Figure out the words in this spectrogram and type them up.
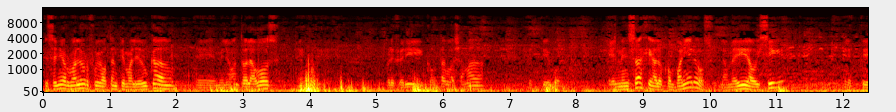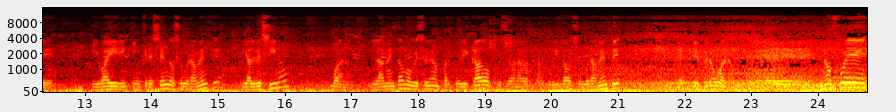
El señor Valor fue bastante mal educado, eh, me levantó la voz, este, preferí cortar la llamada. el mensaje a los compañeros, la medida hoy sigue y va a ir increciendo seguramente, y al vecino, bueno, lamentamos que se vean perjudicados, porque se van a ver perjudicados seguramente. Este, pero bueno, eh, no fue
